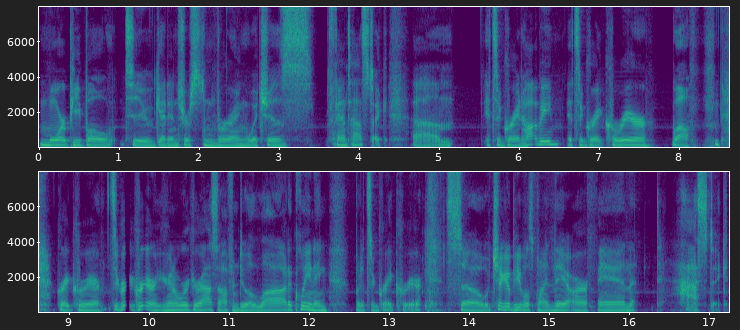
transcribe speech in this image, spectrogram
more people to get interest in brewing, which is fantastic. Um, it's a great hobby. It's a great career well, great career. It's a great career. You're going to work your ass off and do a lot of cleaning, but it's a great career. So check out People's Pint. They are fantastic.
